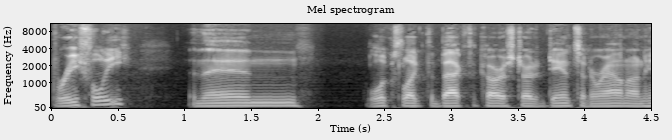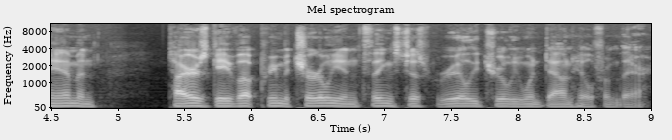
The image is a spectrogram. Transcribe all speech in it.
briefly, and then looks like the back of the car started dancing around on him and tires gave up prematurely and things just really truly went downhill from there.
